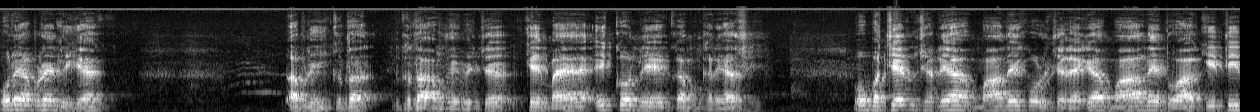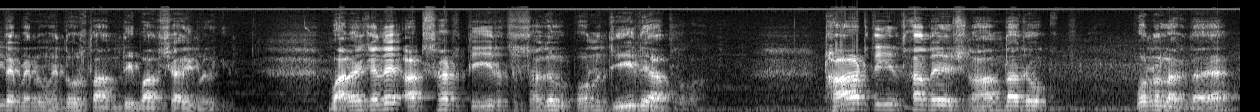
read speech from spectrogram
ਉਹਨੇ ਆਪਣੇ ਲਿਖਿਆ, ਆਪਣੀ ਕਿਤਾ- ਕਿਤਾਬ ਦੇ ਵਿੱਚ ਕਿ ਮੈਂ ਇੱਕੋ ਨੇਕ ਕੰਮ ਕਰਿਆ ਸੀ। ਉਹ ਬੱਚੇ ਨੂੰ ਛੱਡਿਆ, ਮਾਂ ਦੇ ਕੋਲ ਚਲੇ ਗਿਆ। ਮਾਂ ਨੇ ਦੁਆ ਕੀਤੀ ਤੇ ਮੈਨੂੰ ਹਿੰਦੁਸਤਾਨ ਦੀ ਬਾਦਸ਼ਾਹੀ ਮਿਲ ਗਈ। ਮਹਾਰਾਜ ਕਹਿੰਦੇ 68 ਤੀਰਥ ਸਗਲ ਪੁੰਨ ਜੀ ਲਿਆ ਪ੍ਰਵਾ 68 ਤੀਰਥਾਂ ਦੇ ਇਸ਼ਨਾਨ ਦਾ ਜੋ ਪੁੰਨ ਲੱਗਦਾ ਹੈ,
